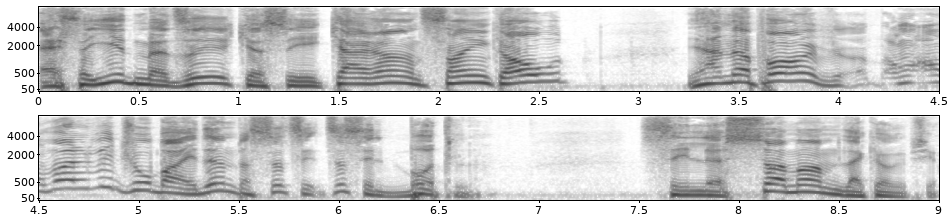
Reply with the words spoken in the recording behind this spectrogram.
Essayez de me dire que c'est 45 autres, il n'y en a pas un. On, va enlever Joe Biden parce que ça, c'est le bout. C'est le summum de la corruption.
